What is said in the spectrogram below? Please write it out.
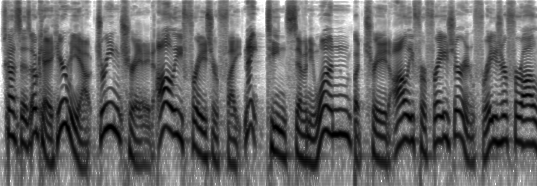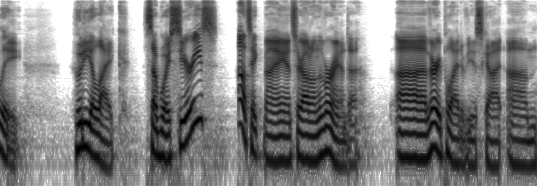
Scott says, okay, hear me out. Dream trade. Ali Frazier fight. 1971, but trade Ali for Frazier and Frazier for Ali. Who do you like? Subway Series? I'll take my answer out on the veranda. Uh, very polite of you, Scott. Um,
